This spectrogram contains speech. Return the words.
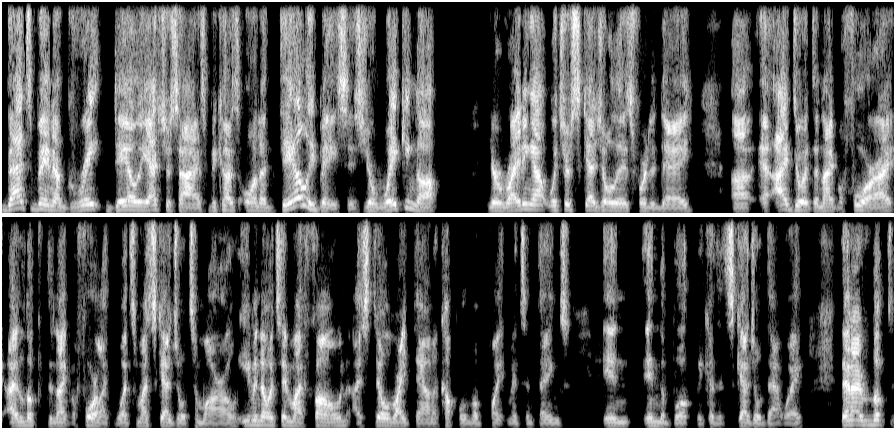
that's been a great daily exercise because on a daily basis you're waking up you're writing out what your schedule is for today. Uh, i do it the night before. I, I look the night before like what's my schedule tomorrow? Even though it's in my phone i still write down a couple of appointments and things in in the book because it's scheduled that way. Then i looked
